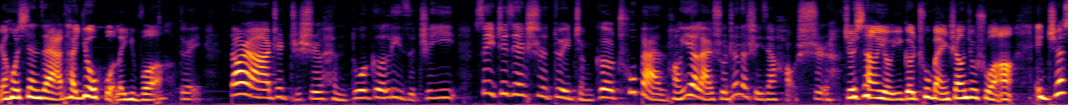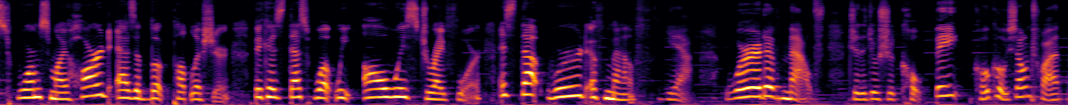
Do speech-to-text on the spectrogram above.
然后现在啊，它又火了一波。对，当然啊，这只是很多个例子之一，所以这件事对整个出版行业来说，真的是一件好事。就像有一个出版商就说啊，It just warms my heart as a book publisher because that's what we always strive for. It's that word of mouth. Yeah, word of mouth 指的就是口碑、口口相传。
